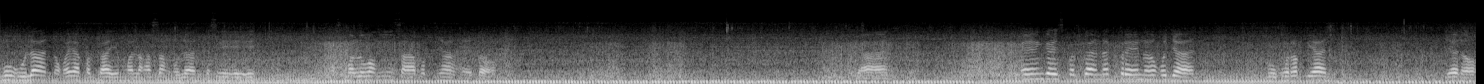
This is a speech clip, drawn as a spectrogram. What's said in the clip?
umuulan o kaya pagka yung malakas ang ulan kasi mas maluwang yung sakop niya. Ito. Yan ngayon guys pagka nagpreno ako dyan kukurap yan. Yan o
